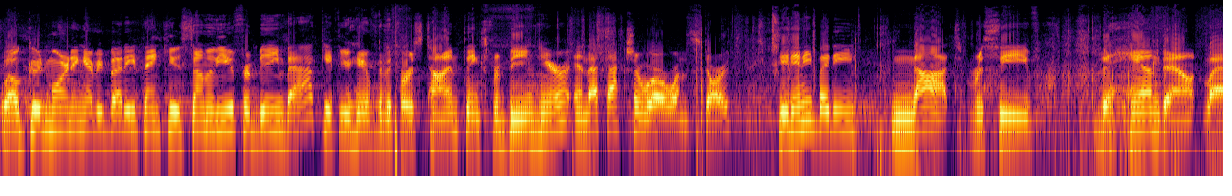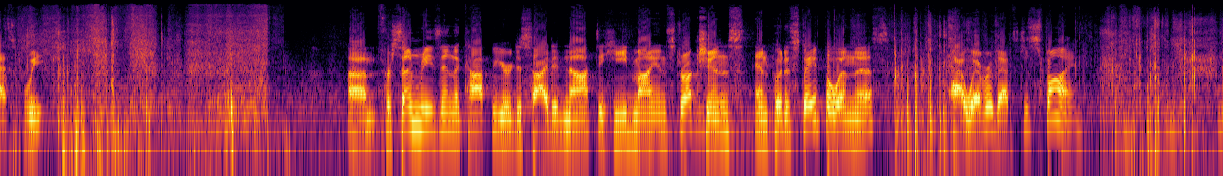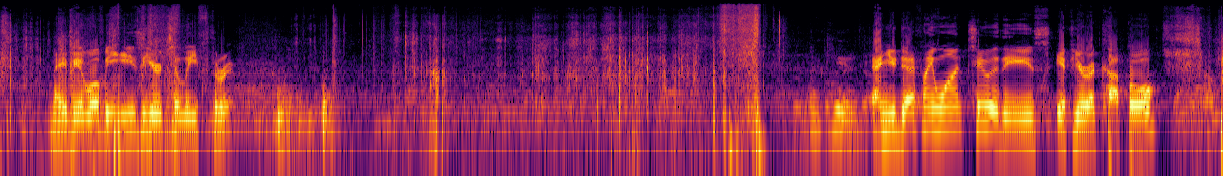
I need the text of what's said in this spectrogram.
Well, good morning, everybody. Thank you, some of you, for being back. If you're here for the first time, thanks for being here. And that's actually where I want to start. Did anybody not receive the handout last week? Um, for some reason, the copier decided not to heed my instructions and put a staple in this. However, that's just fine. Maybe it will be easier to leaf through. You. And you definitely want two of these if you're a couple,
